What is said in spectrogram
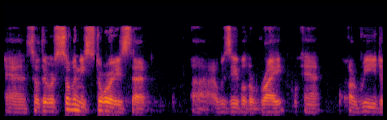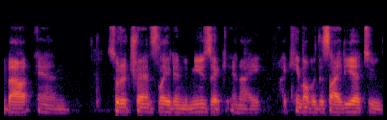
and so there were so many stories that uh, I was able to write and uh, read about and sort of translate into music. And I, I came up with this idea to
